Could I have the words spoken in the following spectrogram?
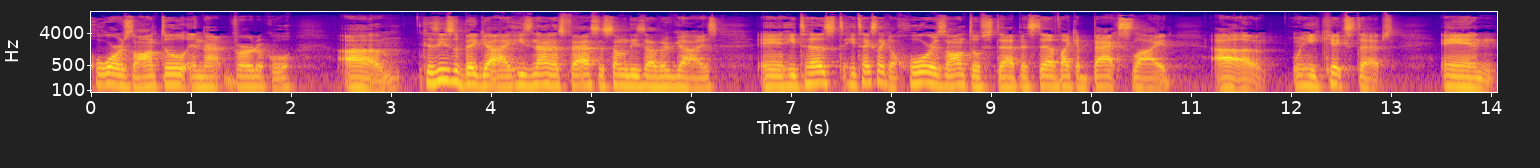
horizontal and not vertical. Because um, he's a big guy, he's not as fast as some of these other guys, and he does he takes like a horizontal step instead of like a backslide uh, when he kick steps. And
